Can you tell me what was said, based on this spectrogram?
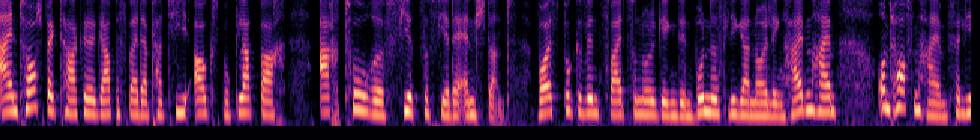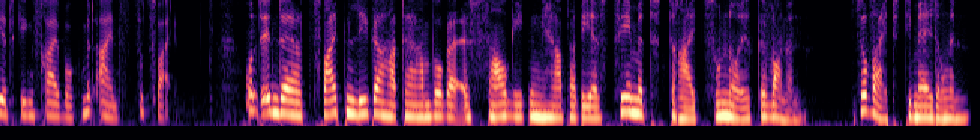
Ein Torspektakel gab es bei der Partie Augsburg-Gladbach. Acht Tore, 4 zu 4 der Endstand. Wolfsburg gewinnt 2 zu 0 gegen den Bundesliga-Neuling Heidenheim und Hoffenheim verliert gegen Freiburg mit 1 zu 2. Und in der zweiten Liga hat der Hamburger SV gegen Hertha BSC mit 3 zu 0 gewonnen. Soweit die Meldungen.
